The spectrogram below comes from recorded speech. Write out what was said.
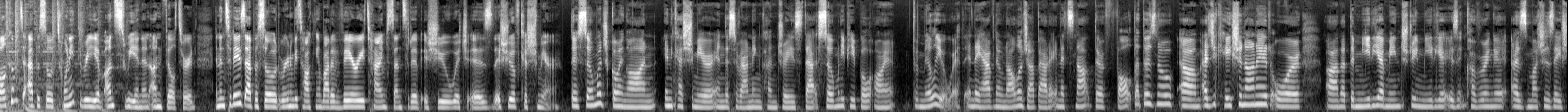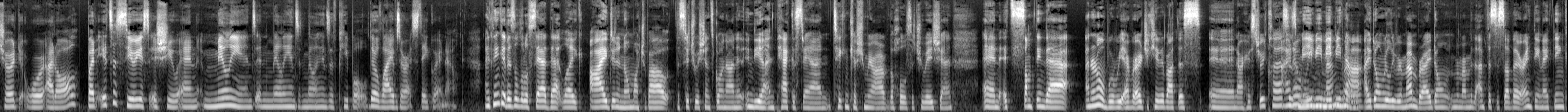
Welcome to episode 23 of Unsweetened and Unfiltered. And in today's episode, we're going to be talking about a very time sensitive issue, which is the issue of Kashmir. There's so much going on in Kashmir and the surrounding countries that so many people aren't familiar with and they have no knowledge about it and it's not their fault that there's no um, education on it or uh, that the media mainstream media isn't covering it as much as they should or at all but it's a serious issue and millions and millions and millions of people their lives are at stake right now I think it is a little sad that like I didn't know much about the situations going on in India and Pakistan, taking Kashmir out of the whole situation. And it's something that I don't know, were we ever educated about this in our history classes? Maybe, remember. maybe not. I don't really remember. I don't remember the emphasis of it or anything. I think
